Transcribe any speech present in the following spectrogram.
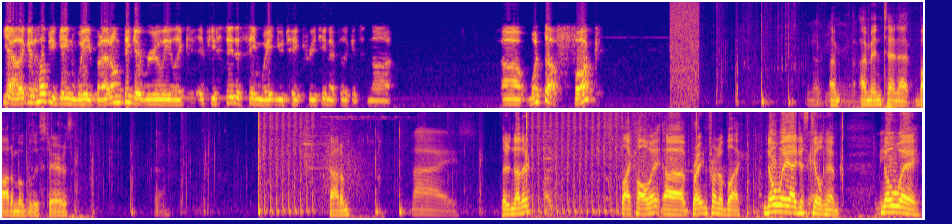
Yeah, like it'd help you gain weight, but I don't think it really like if you stay the same weight and you take creatine, I feel like it's not. Uh, what the fuck? I'm I'm in ten at bottom of blue stairs. Got him. Nice. There's another. Black hallway. Uh, right in front of black. No way! I just killed him. No way.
